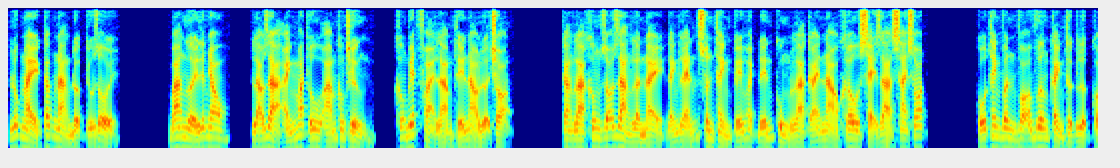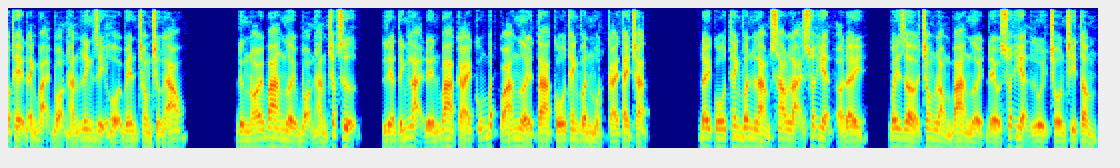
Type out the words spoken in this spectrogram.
Lúc này các nàng được cứu rồi. Ba người lướt nhau, lão giả ánh mắt u ám không chừng, không biết phải làm thế nào lựa chọn. Càng là không rõ ràng lần này đánh lén xuân thành kế hoạch đến cùng là cái nào khâu xảy ra sai sót. Cố thanh vân võ vương cảnh thực lực có thể đánh bại bọn hắn linh dị hội bên trong trường lão. Đừng nói ba người bọn hắn chấp sự, liền tính lại đến ba cái cũng bất quá người ta cố thanh vân một cái tay chặt đây cố thanh vân làm sao lại xuất hiện ở đây bây giờ trong lòng ba người đều xuất hiện lui trốn chi tâm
